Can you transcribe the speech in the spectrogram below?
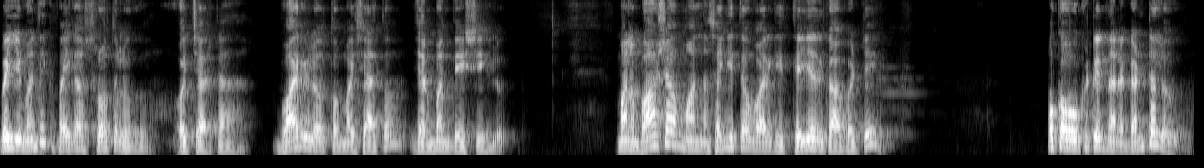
వెయ్యి మందికి పైగా శ్రోతలు వచ్చారట. వారిలో తొంభై శాతం జర్మన్ దేశీయులు. మన భాష మన సంగీతం వారికి తెలియదు కాబట్టి ఒక ఒకటిన్నర గంటలు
